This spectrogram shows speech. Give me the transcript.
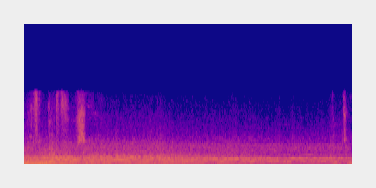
There's nothing left for us here. Don't you?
